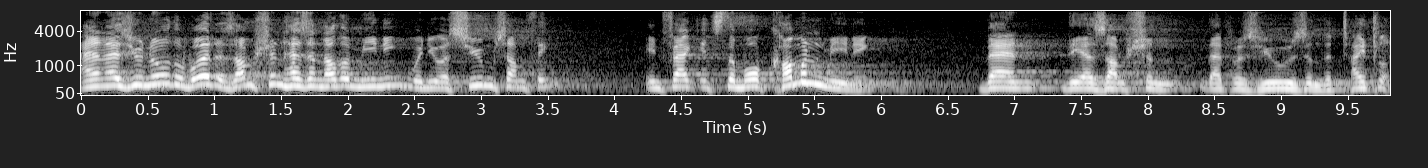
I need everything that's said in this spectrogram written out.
And as you know, the word assumption has another meaning when you assume something. In fact, it's the more common meaning than the assumption that was used in the title.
